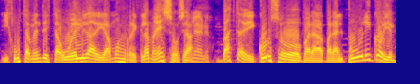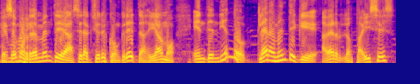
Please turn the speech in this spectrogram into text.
Y justamente esta huelga, digamos, reclama eso. O sea, Claro. basta de discurso para, para el público y empecemos realmente a hacer acciones concretas, digamos. Entendiendo claramente que, a ver, los países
